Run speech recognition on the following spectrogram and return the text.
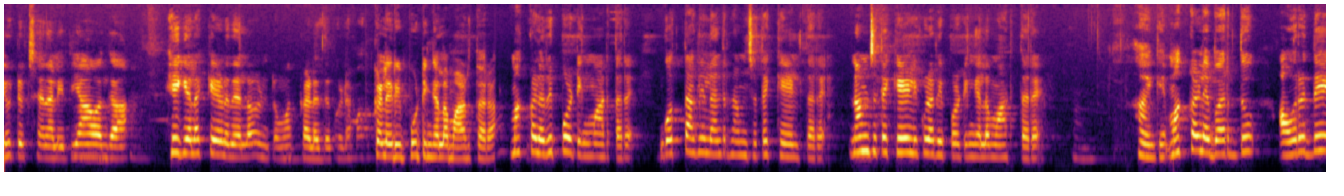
ಯೂಟ್ಯೂಬ್ ಚಾನಲ್ ಇದು ಯಾವಾಗ? ಹೀಗೆಲ್ಲ ಕೇಳೋದೆಲ್ಲ ಉಂಟು ಮಕ್ಕಳದ್ದು ಕೂಡ. ಮಕ್ಕಳೇ ರಿಪೋರ್ಟಿಂಗ್ ಎಲ್ಲ ಮಾಡ್ತಾರಾ? ಮಕ್ಕಳು ರಿಪೋರ್ಟಿಂಗ್ ಮಾಡ್ತಾರೆ. ಗೊತ್ತಾಗ್ಲಿಲ್ಲ ಅಂದ್ರೆ ನಮ್ಮ ಜೊತೆ ಕೇಳ್ತಾರೆ. ನಮ್ಮ ಜೊತೆ ಕೇಳಿ ಕೂಡ ರಿಪೋರ್ಟಿಂಗ್ ಎಲ್ಲ ಮಾಡ್ತಾರೆ. ಹಾಗೆ ಮಕ್ಕಳೇ ಬರೆದು ಅವರದ್ದೇ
